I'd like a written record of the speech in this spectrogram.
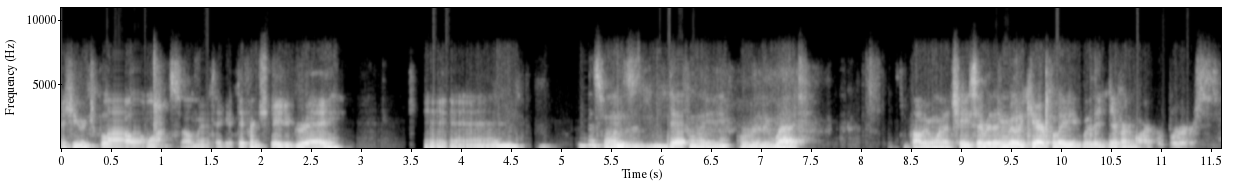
a huge all at once. So I'm going to take a different shade of gray. And this one's definitely really wet. You probably want to chase everything really carefully with a different marker first.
